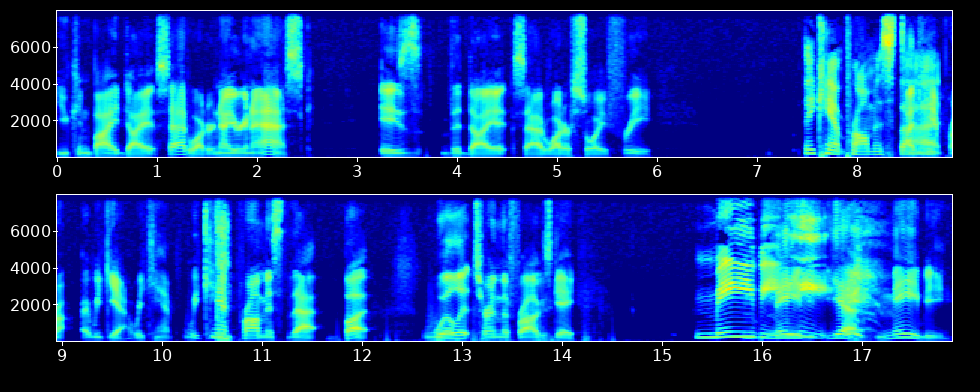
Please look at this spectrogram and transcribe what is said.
you can buy diet sad water. Now you're gonna ask, is the diet sad water soy free? They can't promise that. I can't. Pro- we yeah, we can't. We can't promise that. But will it turn the frogs gay? maybe. Maybe. Yeah, maybe.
